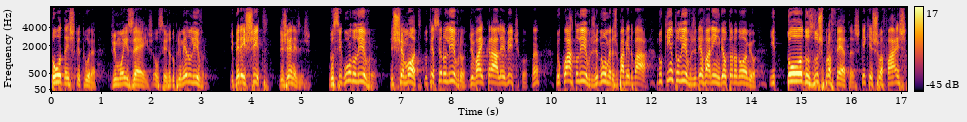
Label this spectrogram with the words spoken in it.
toda a escritura. De Moisés, ou seja, do primeiro livro, de Bereshit, de Gênesis, do segundo livro, de Shemot, do terceiro livro, de Vaikra, Levítico, né? no quarto livro de Números, de Bamidbar, no quinto livro de Devarim, Deuteronômio, e todos os profetas. O que, que Yeshua faz?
